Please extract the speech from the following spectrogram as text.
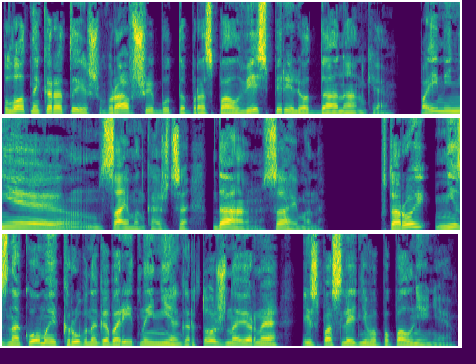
Плотный коротыш, вравший, будто проспал весь перелет до Ананки. По имени... Саймон, кажется. Да, Саймон. Второй — незнакомый крупногабаритный негр, тоже, наверное, из последнего пополнения.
